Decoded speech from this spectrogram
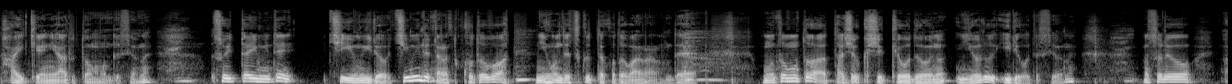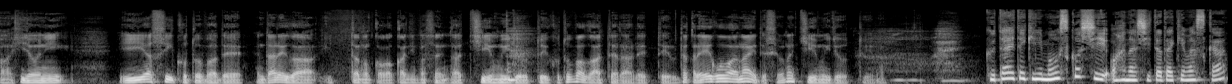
背景にあると思うんですよね。はい、そういった意味で、チーム医療。チーム医療ってのは言葉は日本で作った言葉なので、もともとは多職種共同による医療ですよね。はい、それを非常に言いやすい言葉で、誰が言ったのかわかりませんが、チーム医療という言葉が当てられている。だから英語はないですよね、チーム医療というのは。具体的にもう少しお話しいただけますか？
